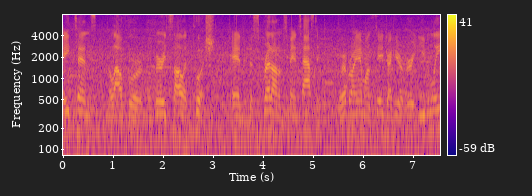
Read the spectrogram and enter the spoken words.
810s allow for a very solid push, and the spread on them is fantastic. Wherever I am on stage, I hear it very evenly,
